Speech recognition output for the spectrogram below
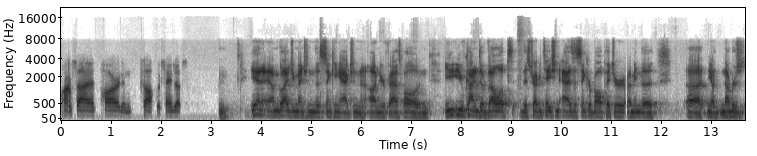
arm side hard and soft with changeups. Yeah, and I'm glad you mentioned the sinking action on your fastball, and you, have kind of developed this reputation as a sinker ball pitcher. I mean, the uh, you know numbers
